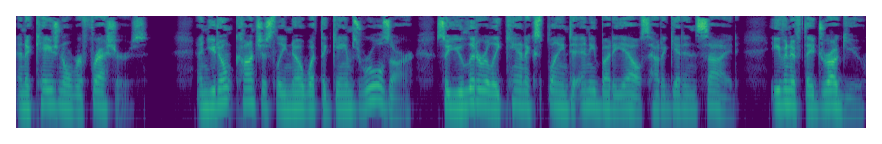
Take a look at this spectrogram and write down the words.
and occasional refreshers and you don't consciously know what the game's rules are, so you literally can't explain to anybody else how to get inside, even if they drug you.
